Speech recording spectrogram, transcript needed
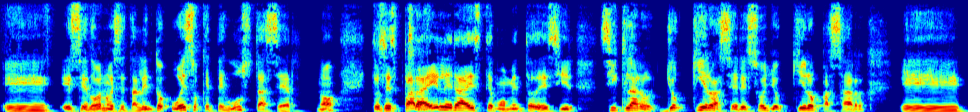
eh, ese don o ese talento o eso que te gusta hacer, ¿no? Entonces, para él era este momento de decir, sí, claro, yo quiero hacer eso, yo quiero pasar eh,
